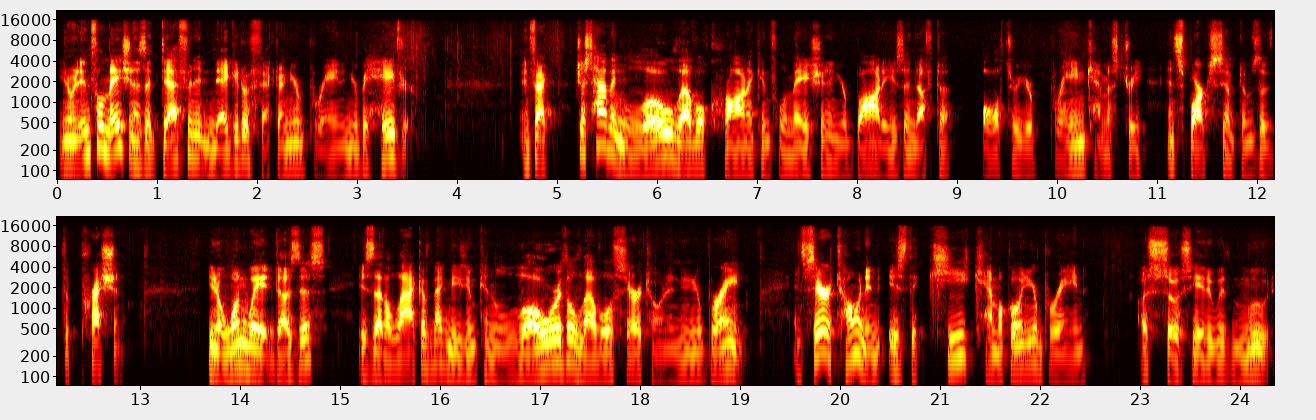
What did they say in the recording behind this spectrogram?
You know, and inflammation has a definite negative effect on your brain and your behavior. In fact, just having low level chronic inflammation in your body is enough to alter your brain chemistry and spark symptoms of depression. You know, one way it does this is that a lack of magnesium can lower the level of serotonin in your brain. And serotonin is the key chemical in your brain associated with mood,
